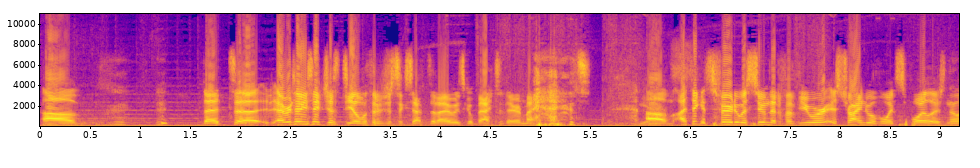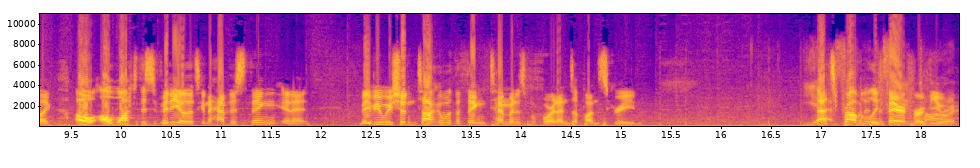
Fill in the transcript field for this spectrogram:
Um, that uh, every time you say just deal with it or just accept it, I always go back to there in my head. Um, I think it's fair to assume that if a viewer is trying to avoid spoilers and they're like, oh, I'll watch this video that's going to have this thing in it, maybe we shouldn't talk about the thing 10 minutes before it ends up on screen. Yes, That's probably fair for a viewer.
